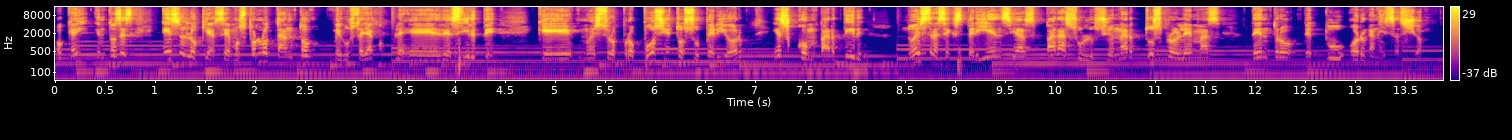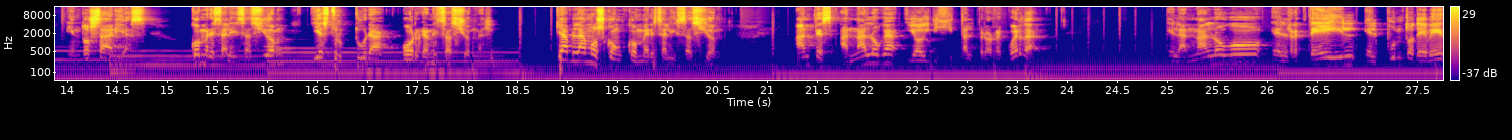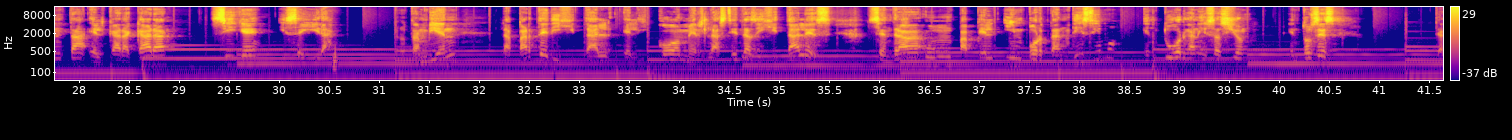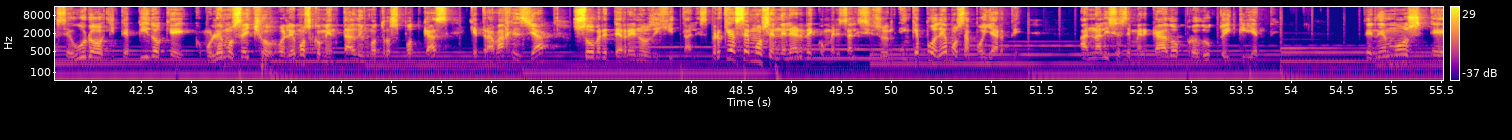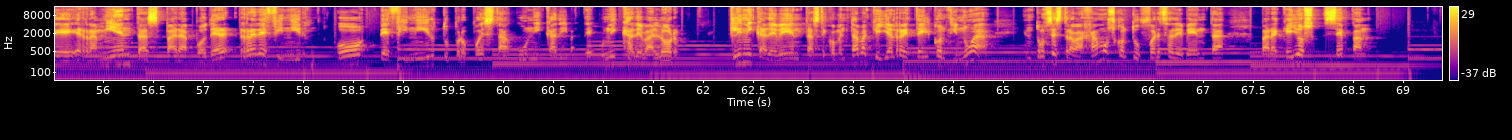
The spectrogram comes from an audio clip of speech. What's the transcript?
¿Ok? Entonces, eso es lo que hacemos. Por lo tanto, me gustaría eh, decirte que nuestro propósito superior es compartir nuestras experiencias para solucionar tus problemas dentro de tu organización, en dos áreas, comercialización y estructura organizacional. ¿Qué hablamos con comercialización? Antes análoga y hoy digital, pero recuerda, el análogo, el retail, el punto de venta, el cara a cara, sigue y seguirá. Pero también la parte digital, el e-commerce, las tiendas digitales, tendrá un papel importantísimo en tu organización. Entonces, te aseguro y te pido que, como lo hemos hecho o lo hemos comentado en otros podcasts, que trabajes ya sobre terrenos digitales. Pero ¿qué hacemos en el área de comercialización? ¿En qué podemos apoyarte? Análisis de mercado, producto y cliente. Tenemos eh, herramientas para poder redefinir o definir tu propuesta única de, única de valor. Clínica de ventas, te comentaba que ya el retail continúa, entonces trabajamos con tu fuerza de venta para que ellos sepan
